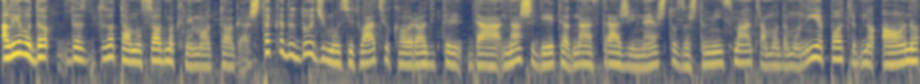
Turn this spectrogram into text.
Ali evo da, da totalno se odmaknemo od toga. Šta kada dođemo u situaciju kao roditelj da naše dijete od nas traži nešto za što mi smatramo da mu nije potrebno, a ono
